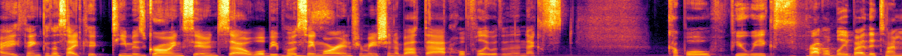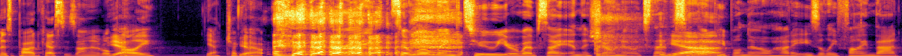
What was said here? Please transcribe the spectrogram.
I think the Sidekick team is growing soon. So we'll be posting more information about that hopefully within the next couple few weeks. Probably by the time this podcast is on, it'll Yeah. probably yeah check Yeah. it out. All right. So we'll link to your website in the show notes then yeah. so that people know how to easily find that.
